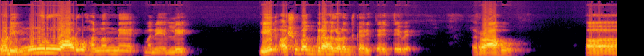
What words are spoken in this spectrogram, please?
ನೋಡಿ ಮೂರು ಆರು ಹನ್ನೊಂದನೇ ಮನೆಯಲ್ಲಿ ಏನ್ ಅಶುಭ ಗ್ರಹಗಳಂತ ಕರಿತಾ ಇದ್ದೇವೆ. ರಾಹು ಆ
